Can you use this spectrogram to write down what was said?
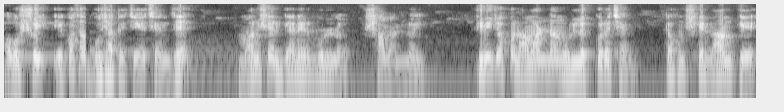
অবশ্যই একথা বোঝাতে চেয়েছেন যে, মানুষের জ্ঞানের মূল্য সামান্যই। তিনি যখন আমার নাম উল্লেখ করেছেন, তখন সে নামকে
